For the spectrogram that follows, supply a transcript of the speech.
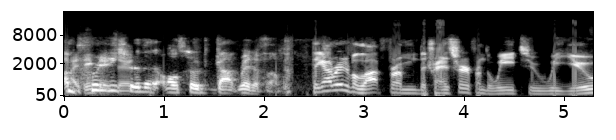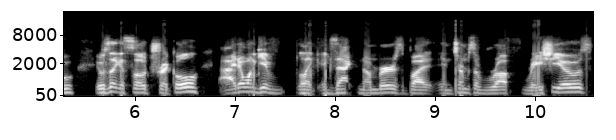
I'm I think they pretty did. sure they also got rid of them. They got rid of a lot from the transfer from the Wii to Wii U. It was like a slow trickle. I don't want to give like exact numbers, but in terms of rough ratios,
